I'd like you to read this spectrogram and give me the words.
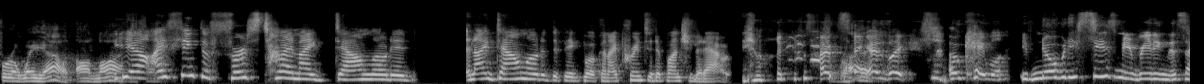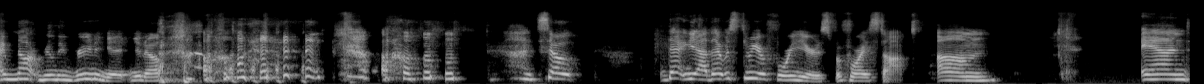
for a way out online. Yeah, I think the first time I downloaded and I downloaded the big book and I printed a bunch of it out. I, was right. like, I was like, okay, well, if nobody sees me reading this, I'm not really reading it, you know? um, so that, yeah, that was three or four years before I stopped. Um, and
